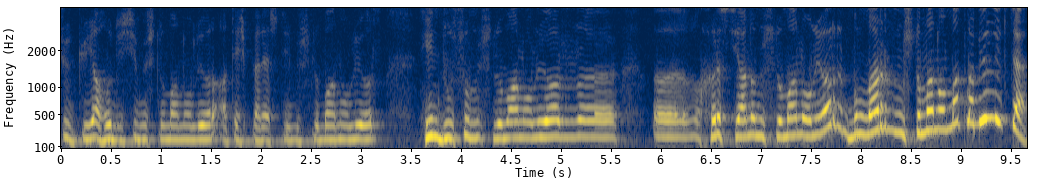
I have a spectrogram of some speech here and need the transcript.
çünkü Yahudisi Müslüman oluyor, ateşperesti Müslüman oluyor, Hindusu Müslüman oluyor, e, e, Hristiyanı Müslüman oluyor. Bunlar Müslüman olmakla birlikte.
